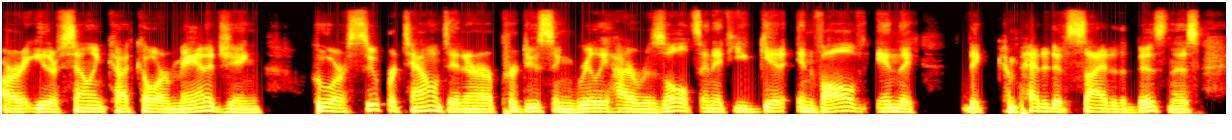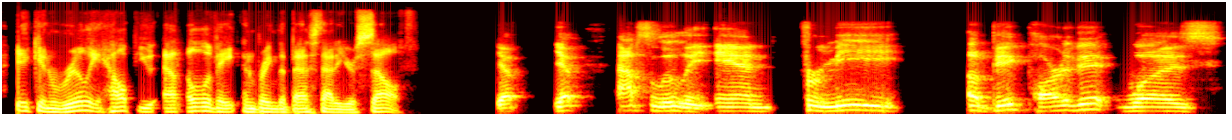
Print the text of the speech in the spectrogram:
are either selling Cutco or managing who are super talented and are producing really high results. And if you get involved in the the competitive side of the business, it can really help you elevate and bring the best out of yourself. Yep. Yep. Absolutely. And for me, a big part of it was,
